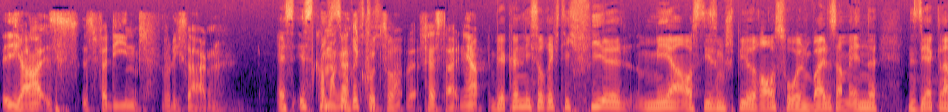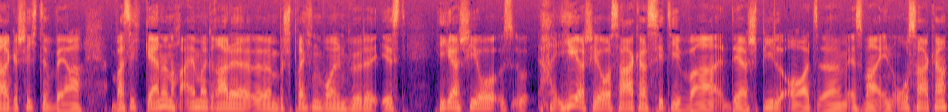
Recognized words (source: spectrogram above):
Ja, ist, ist verdient, würde ich sagen. Es ist Kann man so ganz richtig, kurz so festhalten, ja. Wir können nicht so richtig viel mehr aus diesem Spiel rausholen, weil es am Ende eine sehr klare Geschichte wäre. Was ich gerne noch einmal gerade äh, besprechen wollen würde, ist, Higashio, Higashi Osaka City war der Spielort. Ähm, es war in Osaka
